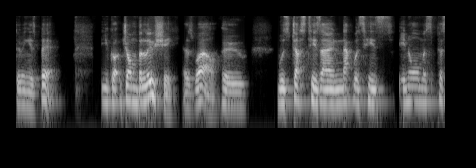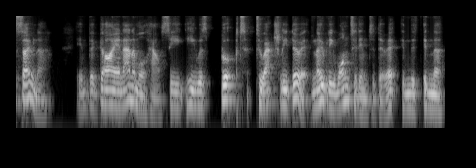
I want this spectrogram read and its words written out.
doing his bit. You've got John Belushi as well, who was just his own. That was his enormous persona in the guy in Animal House. He he was booked to actually do it. Nobody wanted him to do it in the in the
